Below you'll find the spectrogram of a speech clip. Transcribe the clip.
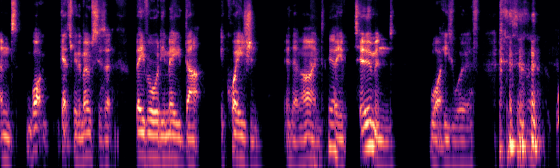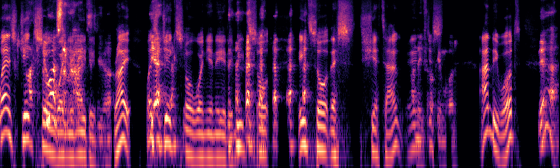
And what gets me the most is that they've already made that equation in their mind. Yeah. They've determined what he's worth. Exactly. Where's Jigsaw has when you right need him? Right? Where's Yeah. Jigsaw when you need him? He'd sort he'd sort this shit out. and he just- fucking would. Andy would. Yeah.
